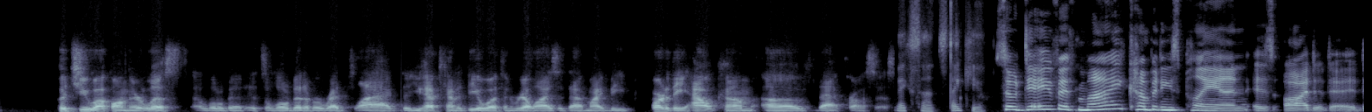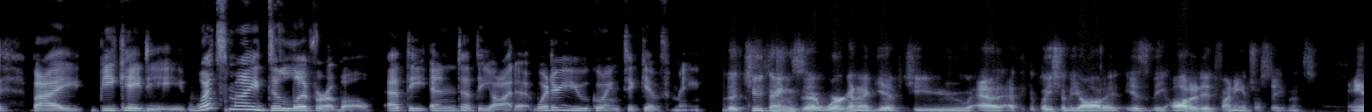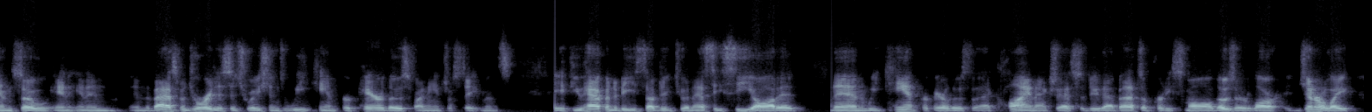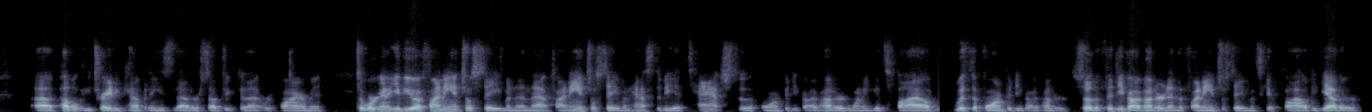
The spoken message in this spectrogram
puts you up on their list a little bit. It's a little bit of a red flag that you have to kind of deal with and realize that that might be part of the outcome of that process. Makes sense. Thank you. So, Dave, if my company's plan is audited by BKD, what's my deliverable at the end of the audit? What are you going to give me? The two things that we're going to give to you at, at, the completion of the audit is the audited financial statements. And so, in, in, in the vast majority of situations, we can prepare those financial statements. If you happen to be subject to an SEC audit, then we can't prepare those. That client actually has to do that, but that's a pretty small. Those are generally uh, publicly traded companies that are subject to that requirement. So we're going to give you a financial statement, and that financial statement has to be attached to the Form 5500 when it gets filed with the Form 5500. So the 5500 and the financial statements get filed together.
